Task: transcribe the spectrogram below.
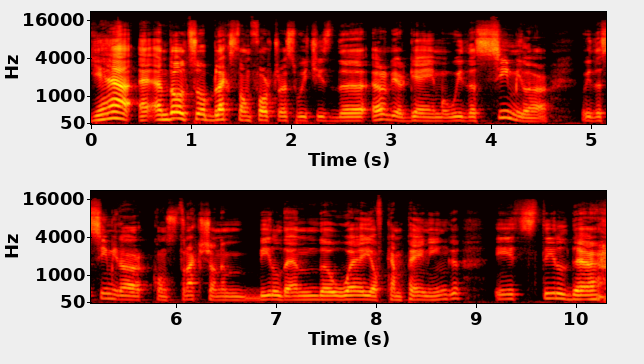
Yeah, and also Blackstone Fortress, which is the earlier game with a similar with a similar construction and build and way of campaigning, it's still there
